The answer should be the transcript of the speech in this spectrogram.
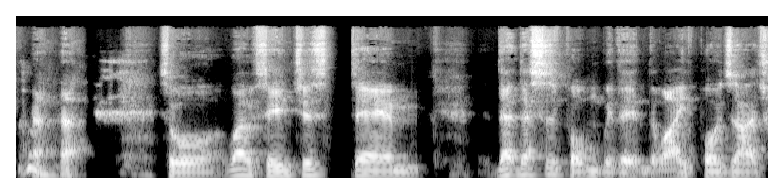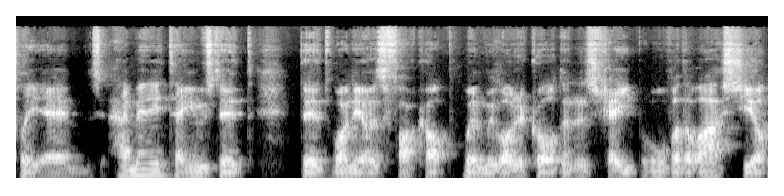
so what I was saying, just um, that this is a problem with the, the live pods actually. Um, how many times did did one of us fuck up when we were recording in Skype over the last year?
